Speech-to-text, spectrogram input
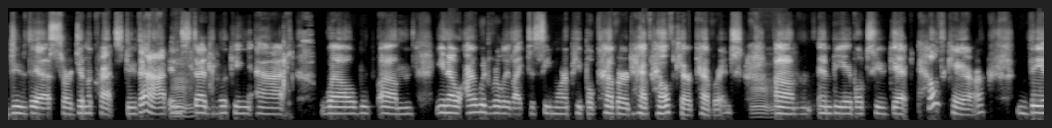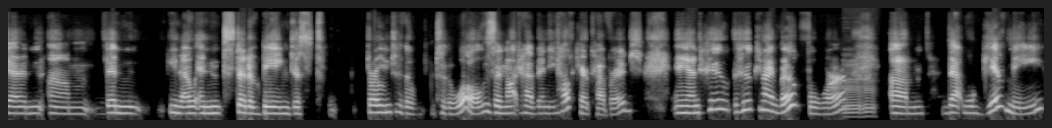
do this or Democrats do that. Mhm. Instead, looking at, well, um, you know, I would really like to see more people covered have health care coverage Mhm. um, and be able to get health care, then um, then you know instead of being just thrown to the to the wolves and not have any health care coverage and who who can i vote for Mhm. um, that will give me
